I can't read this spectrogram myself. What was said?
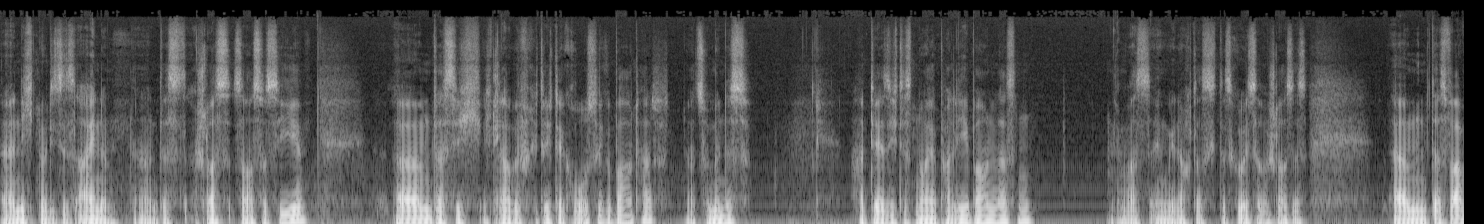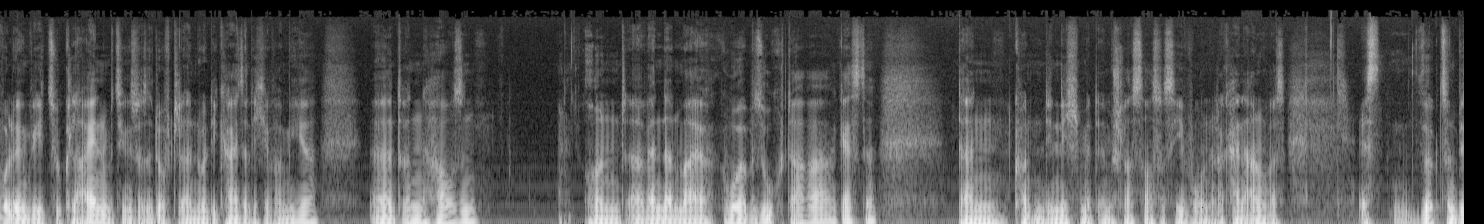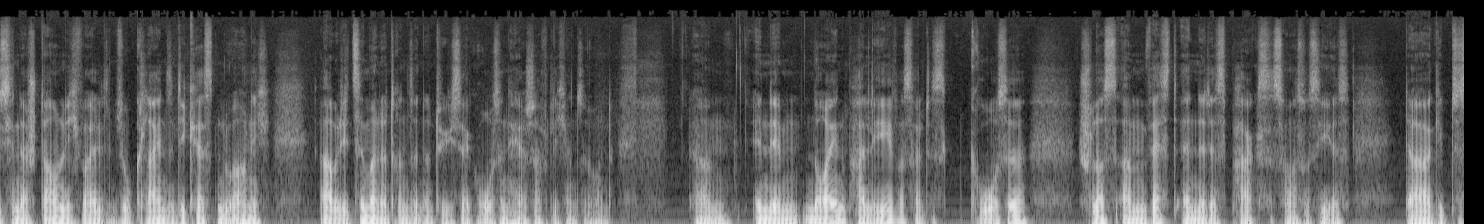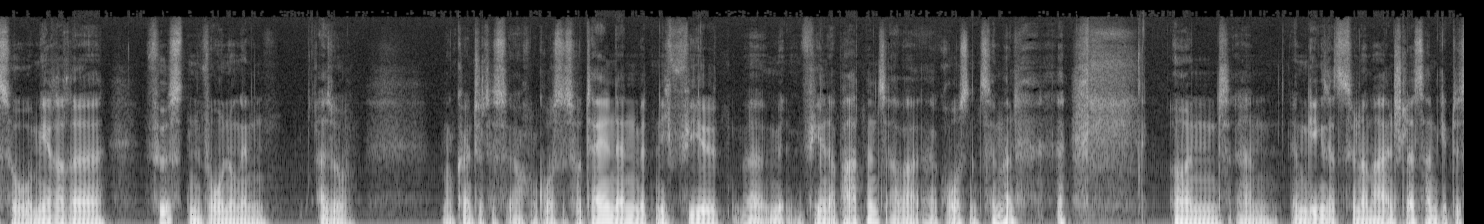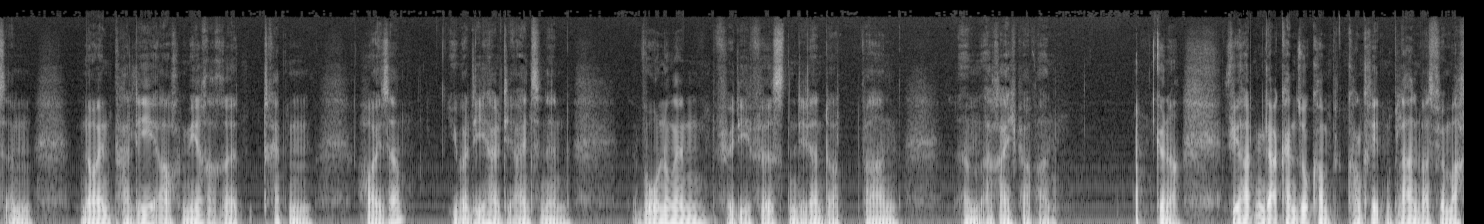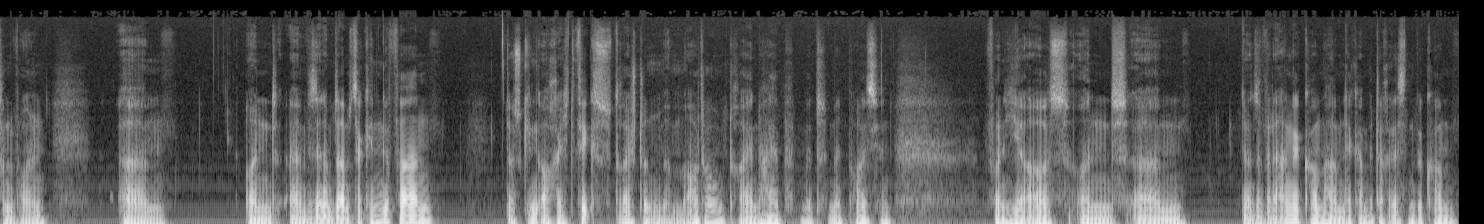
Äh, nicht nur dieses eine. Äh, das Schloss Sanssouci, äh, das sich, ich glaube, Friedrich der Große gebaut hat. Ja, zumindest hat der sich das neue Palais bauen lassen, was irgendwie noch das, das größere Schloss ist. Ähm, das war wohl irgendwie zu klein, beziehungsweise durfte da nur die kaiserliche Familie äh, drin hausen. Und äh, wenn dann mal hoher Besuch da war, Gäste, dann konnten die nicht mit im Schloss Sanssouci wohnen oder keine Ahnung was. Es wirkt so ein bisschen erstaunlich, weil so klein sind die Kästen nur auch nicht. Aber die Zimmer da drin sind natürlich sehr groß und herrschaftlich und so. Und ähm, in dem neuen Palais, was halt das große Schloss am Westende des Parks Sanssouci ist, da gibt es so mehrere Fürstenwohnungen. Also man könnte das auch ein großes Hotel nennen mit nicht viel, äh, mit vielen Apartments, aber äh, großen Zimmern. Und ähm, im Gegensatz zu normalen Schlössern gibt es im neuen Palais auch mehrere Treppenhäuser, über die halt die einzelnen Wohnungen für die Fürsten, die dann dort waren, ähm, erreichbar waren. Genau. Wir hatten gar keinen so konkreten Plan, was wir machen wollen. Ähm, und äh, wir sind am Samstag hingefahren. Das ging auch recht fix. Drei Stunden mit dem Auto, dreieinhalb mit, mit Päuschen von hier aus. Und ähm, dann sind wir da angekommen, haben lecker Mittagessen bekommen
